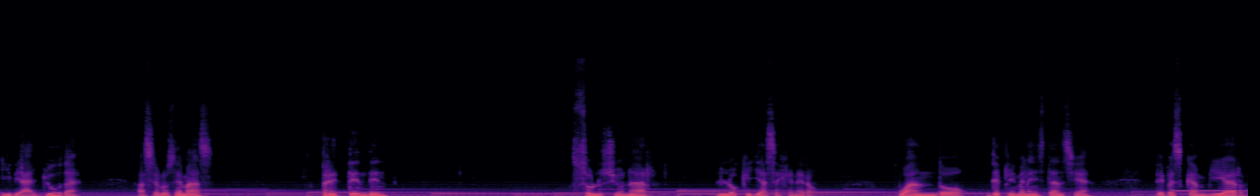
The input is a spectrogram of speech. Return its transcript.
y de ayuda hacia los demás, pretenden solucionar lo que ya se generó. Cuando de primera instancia debes cambiar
